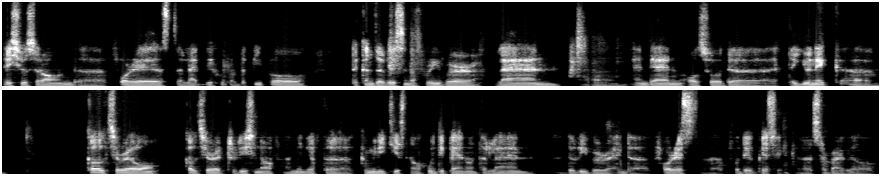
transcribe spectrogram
Issues around the forest, the livelihood of the people, the conservation of river, land, um, and then also the the unique um, cultural cultural tradition of uh, many of the communities now who depend on the land, the river, and the forest uh, for their basic uh, survival.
